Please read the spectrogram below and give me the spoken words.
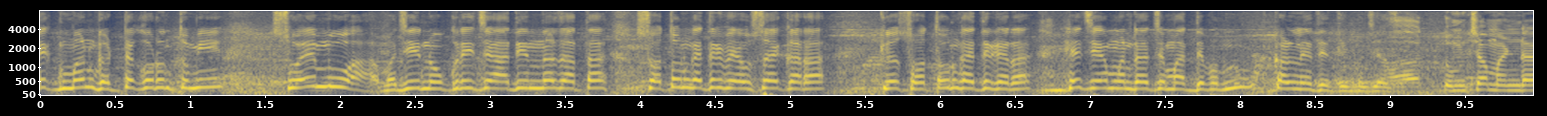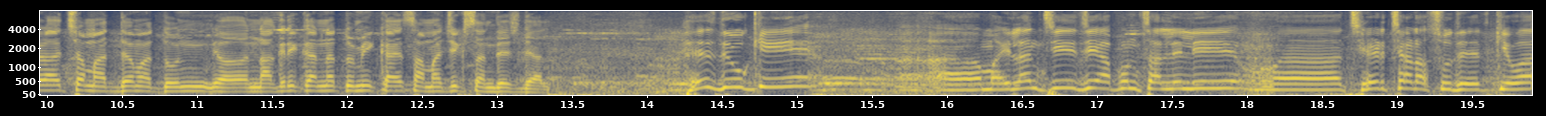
एक मन घट्ट करून तुम्ही स्वयंभू व्हा म्हणजे नोकरीच्या आधी न जाता स्वतः स्वतःहून काहीतरी व्यवसाय करा किंवा स्वतःहून काहीतरी करा हेच या मंडळाच्या माध्यमातून कळण्यात येते म्हणजे तुमच्या मंडळाच्या माध्यमातून नागरिकांना तुम्ही काय सामाजिक संदेश द्याल? हेच देऊ की महिलांची जी आपण चाललेली छेडछाड असू देत किंवा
